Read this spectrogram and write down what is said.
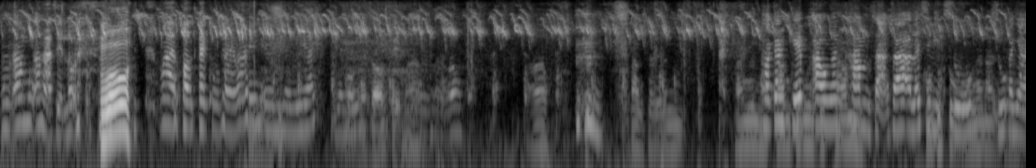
อืมอ้าวมึงเอาหาเสร็จโลดโอ้ไม่พอแค่คงไทยว่าเอออย่างนี้นะอย่างนี้สองเตะมาอ้าวตั้งใจกันหาเงินพากันเก็บเอาเงินก็บคำสางซาเอาเลยชีวิตสู้สู้กันใหญ่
